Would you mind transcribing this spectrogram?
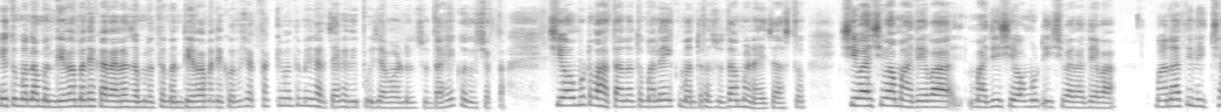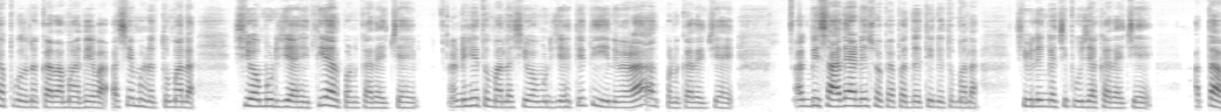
हे तुम्हाला मंदिरामध्ये करायला जमलं तर मंदिरामध्ये करू शकता किंवा तुम्ही घरच्या घरी पूजा मांडून सुद्धा हे करू शकता. शिवामूठ वाहताना तुम्हाला एक मंत्र सुद्धा म्हणायचा असतो. शिवा शिवा महादेवा माझी शिवामूठ ईश्वरा देवा मनातील इच्छा पूर्ण करा महादेवा असे म्हणत तुम्हाला शिवामूठ जी आहे ती अर्पण करायची आहे. आणि हे तुम्हाला शिवामूठ जी आहे ती तीन वेळा अर्पण करायची आहे. अगदी साध्या आणि सोप्या पद्धतीने तुम्हाला शिवलिंगाची पूजा करायची आहे. आता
